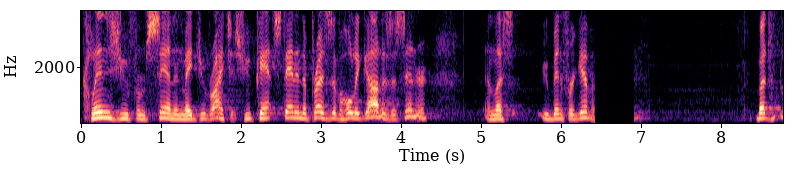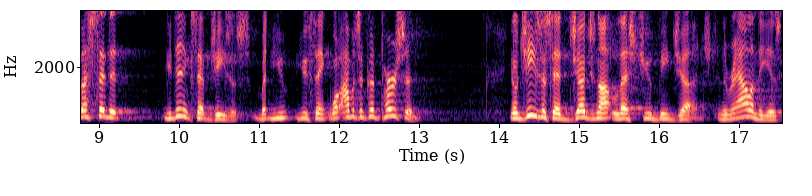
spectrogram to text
cleansed you from sin and made you righteous. You can't stand in the presence of a holy God as a sinner unless you've been forgiven. But let's say that you didn't accept Jesus, but you, you think, Well, I was a good person. You know, Jesus said, Judge not lest you be judged. And the reality is,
